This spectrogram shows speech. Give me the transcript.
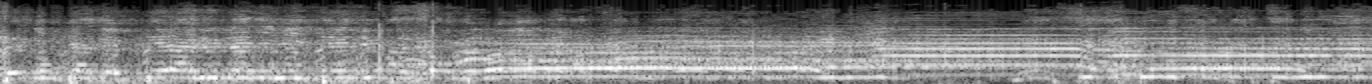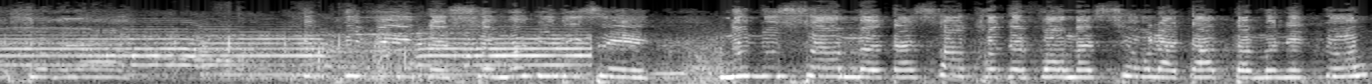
C'est donc adopté à l'unanimité du rassemblement. Merci à tous, on continue, on lâche rien. privé de se mobiliser. Nous, nous centre de formation, l'ADAPT à Moneto.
